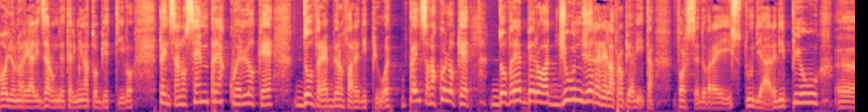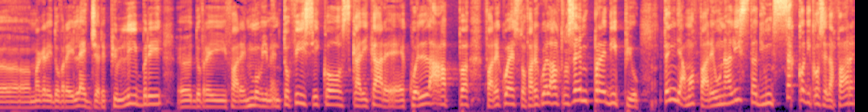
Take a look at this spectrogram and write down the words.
vogliono realizzare un determinato obiettivo, pensano sempre a quello che dovrebbero fare di più e pensano a quello che dovrebbero aggiungere nella propria vita. Forse dovrei studiare di più, eh, magari dovrei leggere più libri, eh, dovrei fare movimento fisico, scaricare quell'app, fare questo, fare quell'altro, sempre di più. Tendiamo a fare una lista di un sacco di cose da fare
